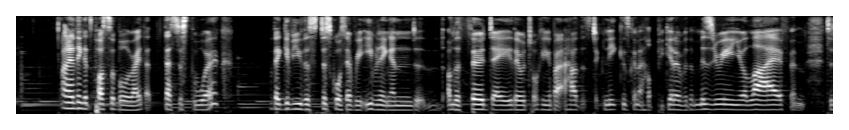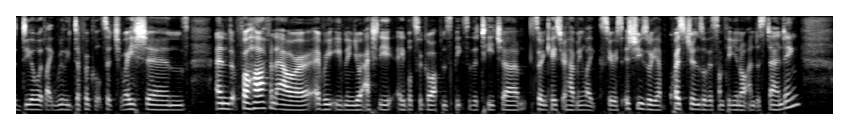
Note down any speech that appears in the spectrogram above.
I don't think it's possible, right? That that's just the work they give you this discourse every evening and on the third day they were talking about how this technique is going to help you get over the misery in your life and to deal with like really difficult situations. And for half an hour every evening you're actually able to go up and speak to the teacher. So in case you're having like serious issues or you have questions or there's something you're not understanding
